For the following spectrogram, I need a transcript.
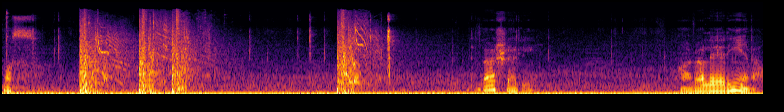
Nossa. Agacha ali. Uma galerinha, meu.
